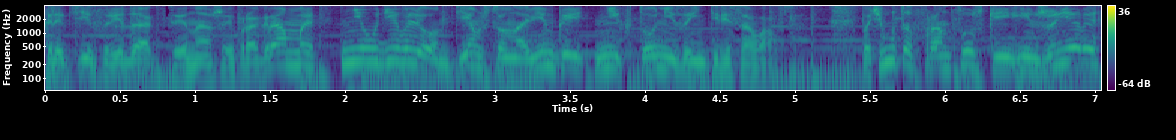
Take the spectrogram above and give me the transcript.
коллектив редакции нашей программы не удивлен тем, что новинкой никто не заинтересовался. Почему-то французские инженеры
